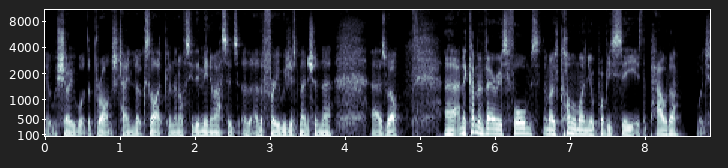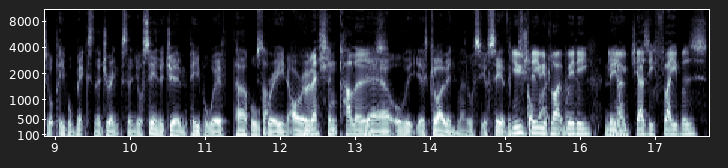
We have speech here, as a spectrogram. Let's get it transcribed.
it will show you what the branch chain looks like, and then obviously the amino acids are, are the three we just mentioned there uh, as well. Uh, and they come in various forms. The most common one you'll probably see is the powder, which is what people mix in the drinks. And you'll see in the gym people with purple, like green, orange. fluorescent colours. Yeah, all the yeah, it's glowing. You'll see. You'll see. I think Usually with like really you know jazzy flavours.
